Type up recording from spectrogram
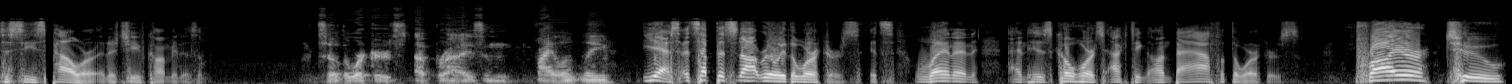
to seize power and achieve communism. So the workers uprise and violently. Yes, except it's not really the workers. It's Lenin and his cohorts acting on behalf of the workers. Prior to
